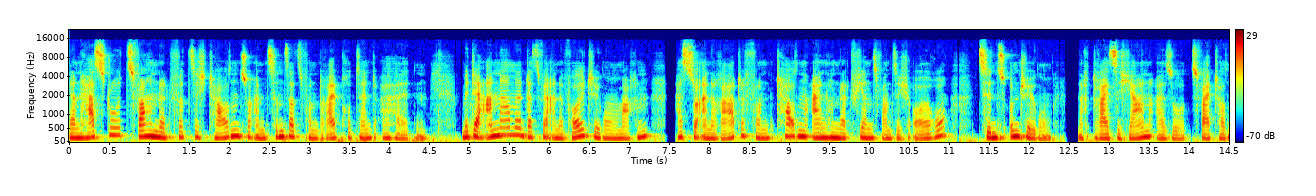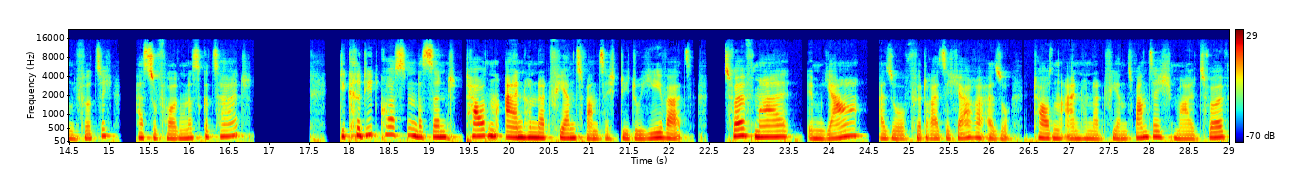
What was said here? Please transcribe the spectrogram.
dann hast du 240.000 zu einem Zinssatz von 3% erhalten. Mit der Annahme, dass wir eine Volltilgung machen, hast du eine Rate von 1124 Euro Zins und Tilgung. Nach 30 Jahren, also 2040, hast du Folgendes gezahlt. Die Kreditkosten, das sind 1124, die du jeweils zwölfmal im Jahr, also für 30 Jahre, also 1124 mal 12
